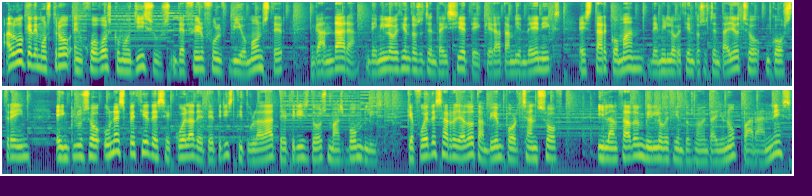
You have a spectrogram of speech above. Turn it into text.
algo que demostró en juegos como Jesus The Fearful Biomonster, Gandara de 1987, que era también de Enix, Star Command de 1988, Ghost Train e incluso una especie de secuela de Tetris titulada Tetris 2 más Bomblis, que fue desarrollado también por Chansoft y lanzado en 1991 para NES,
